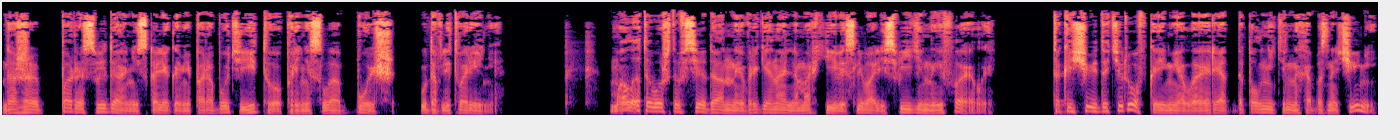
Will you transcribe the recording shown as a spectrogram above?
Даже пара свиданий с коллегами по работе и то принесла больше удовлетворения. Мало того, что все данные в региональном архиве сливались в единые файлы, так еще и датировка имела ряд дополнительных обозначений,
